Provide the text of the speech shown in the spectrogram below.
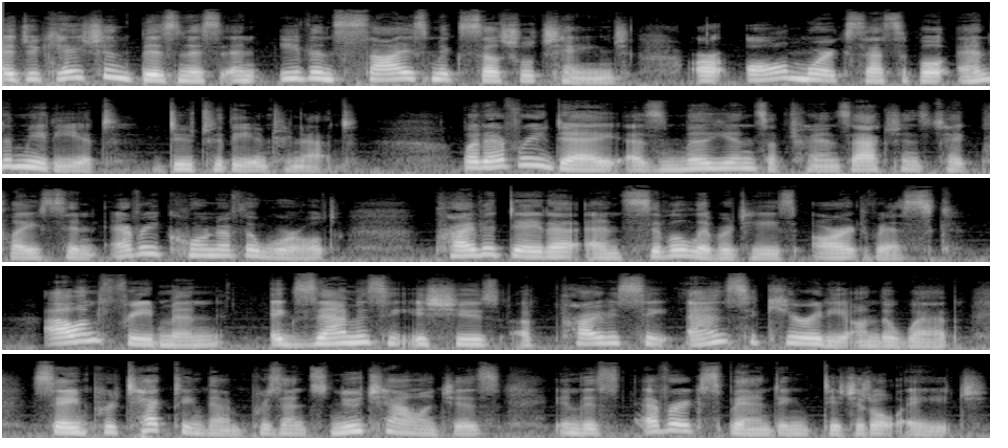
Education, business, and even seismic social change are all more accessible and immediate due to the Internet. But every day, as millions of transactions take place in every corner of the world, private data and civil liberties are at risk. Allan Friedman examines the issues of privacy and security on the web, saying protecting them presents new challenges in this ever expanding digital age.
